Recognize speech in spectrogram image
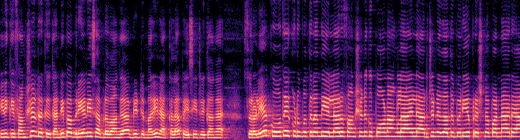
இன்னைக்கு ஃபங்க்ஷன் இருக்குது கண்டிப்பாக பிரியாணி சாப்பிடுவாங்க அப்படின்ற மாதிரி நக்கலாக பேசிகிட்டு இருக்காங்க. சுரலியா கோதை குடும்பத்துலேருந்து எல்லாரும் ஃபங்க்ஷனுக்கு போனாங்களா? இல்லை அர்ஜுன் ஏதாவது பெரிய பிரச்சனை பண்ணாரா?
